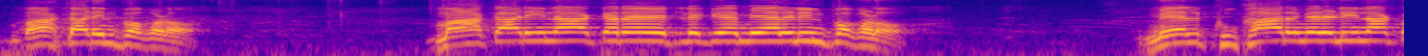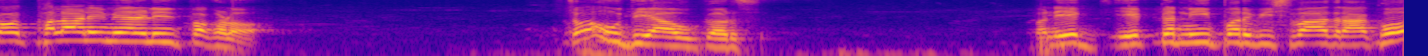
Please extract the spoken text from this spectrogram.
મહાકાળીને પકડો. મહાકાળી ના કરે એટલે કે મેલડીને પકડો. મેલ ખુખાર મેલડી ના કહો ફલાણી મેલડી પકડો. ચો ઉધી આવું કરશું પણ એક એકની પર વિશ્વાસ રાખો.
